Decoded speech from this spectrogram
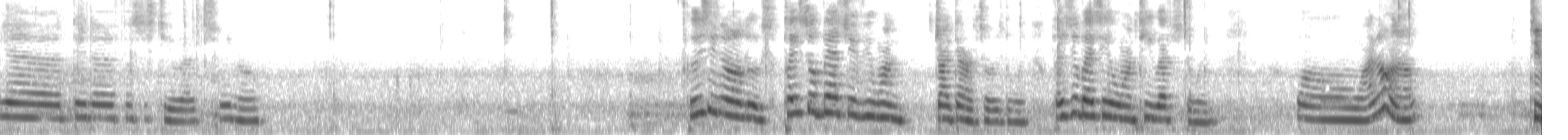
Yeah, Data versus T-Rex, we know. Who's gonna lose? Place your bets if you want Giganosaurus to win. Place your bets if you want T-Rex to win. Well, I don't know. T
